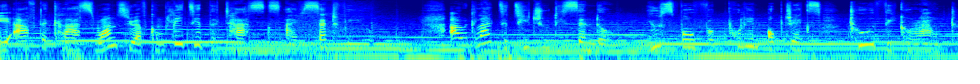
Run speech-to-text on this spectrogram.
Me after class once you have completed the tasks I've set for you. I would like to teach you Descendo, useful for pulling objects to the ground.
